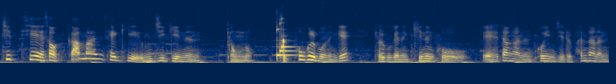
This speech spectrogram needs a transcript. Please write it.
CT에서 까만색이 움직이는 경로 그 폭을 보는 게 결국에는 기능 코에 해당하는 코인지를 판단하는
